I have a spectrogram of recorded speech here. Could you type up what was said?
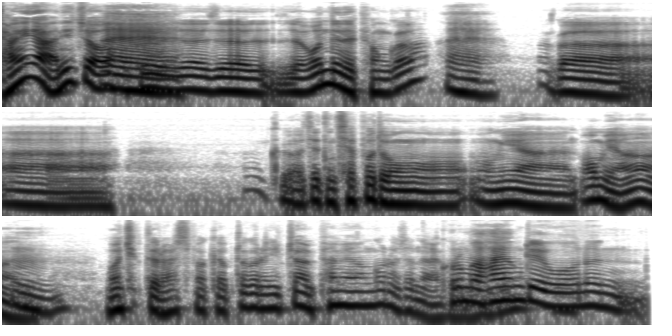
당연히 아니죠. 예. 그, 저, 저, 저 원내대표가 예. 아, 그 어쨌든 체포동의안 오면 음. 원칙대로 할 수밖에 없다 그런 입장을 표명한 거로 저는 알고 그러면. 하영재 의원은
